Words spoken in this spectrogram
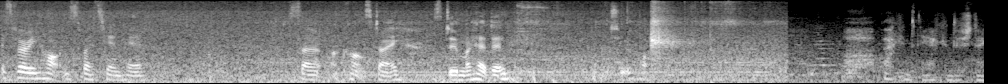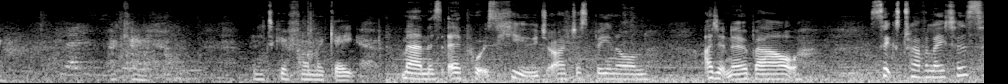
It's very hot and sweaty in here, so I can't stay. It's doing my head in. Too hot. Oh, back into the air conditioning. Okay, I need to go find my gate. Man, this airport is huge. I've just been on, I don't know, about six travelators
